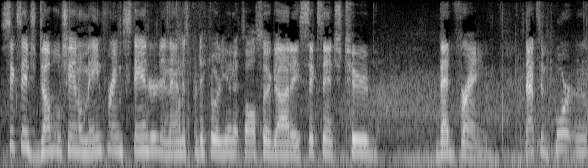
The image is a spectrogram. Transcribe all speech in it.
Six inch double channel mainframe standard, and then this particular unit's also got a six inch tube bed frame. That's important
